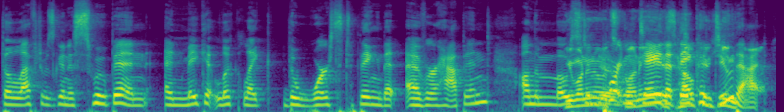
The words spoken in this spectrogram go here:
the left was going to swoop in and make it look like the worst thing that ever happened on the most wanna know what's important day that they could could he do not? that.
